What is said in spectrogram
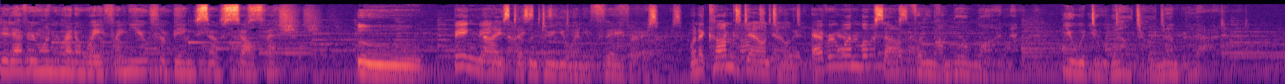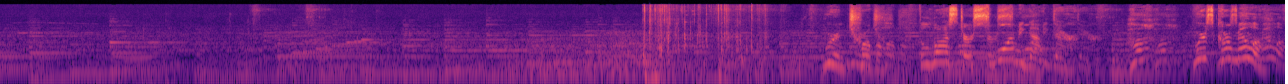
Did everyone run away from you for being so selfish? Ooh. Being nice doesn't do you any favors. When it comes down to it, everyone looks out for number one. You would do well to remember that. We're in trouble. The Lost are swarming out there. Huh? Where's Carmilla?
